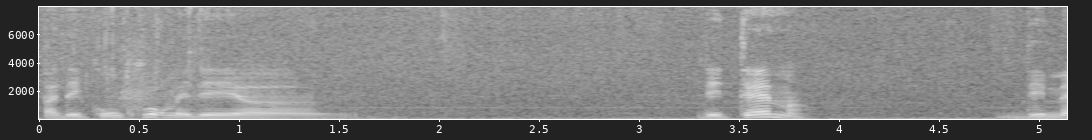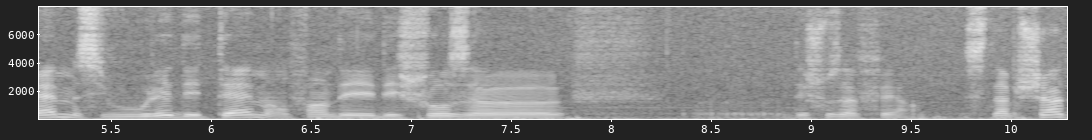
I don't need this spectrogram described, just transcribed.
Pas des concours, mais des, des thèmes des mèmes, si vous voulez, des thèmes, enfin des, choses, euh, des choses à faire. Snapchat,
